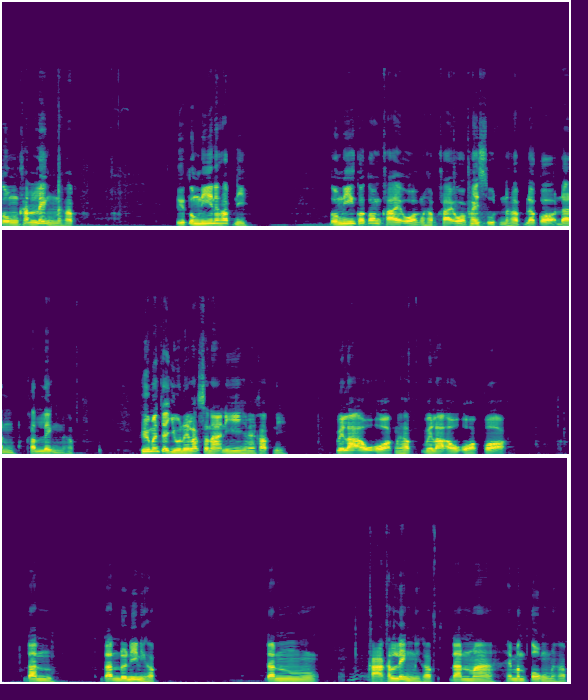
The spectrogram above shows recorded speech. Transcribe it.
ตรงคันเร่งนะครับ หรือตรงนี้นะครับนี่ ตรงนี้ก็ต้องคลายออกนะครับคลายออกให้สุดนะครับ แล้วก็ดันคันเร่งนะครับ คือมันจะอยู่ในลักษณะนี้ใช่ไหมครับนี่ เวลาเอาออกนะครับ เวลาเอาออกก็ ดัน ดันโดยนี้นี่ครับ ดันขาคันเร่งนี่ครับ ดันมาให้มันตรงนะครับ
